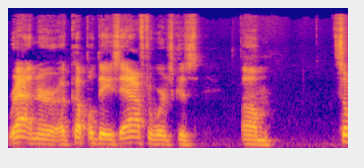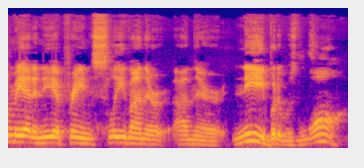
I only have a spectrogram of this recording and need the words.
Ratner a couple days afterwards because um, somebody had a neoprene sleeve on their on their knee, but it was long.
